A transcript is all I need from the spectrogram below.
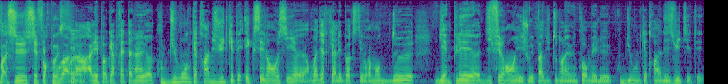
Bah, c'est c'est fort possible. probable. hein. À l'époque, après, tu avais Ouais. Coupe du Monde 98 qui était excellent aussi. On va dire qu'à l'époque, c'était vraiment deux gameplays différents. Ils jouaient pas du tout dans la même cour, mais le Coupe du Monde 98, il était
